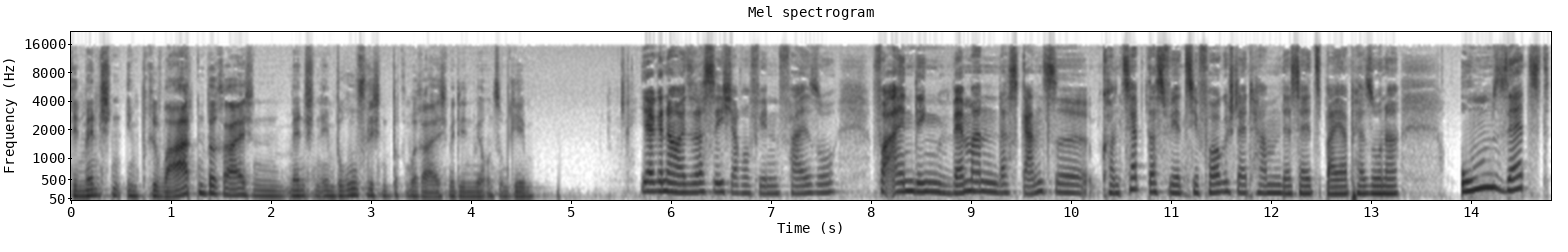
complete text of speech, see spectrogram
den Menschen im privaten Bereich und Menschen im beruflichen Bereich, mit denen wir uns umgeben. Ja, genau, also das sehe ich auch auf jeden Fall so. Vor allen Dingen, wenn man das ganze Konzept, das wir jetzt hier vorgestellt haben, der Sales Buyer Persona, umsetzt,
